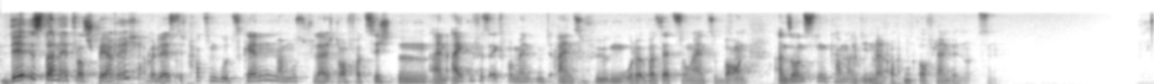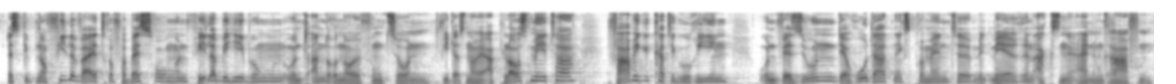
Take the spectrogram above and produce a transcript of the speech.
Der ist dann etwas sperrig, aber der lässt sich trotzdem gut scannen. Man muss vielleicht darauf verzichten, ein Icon fürs Experiment mit einzufügen oder Übersetzung einzubauen. Ansonsten kann man den dann auch gut offline benutzen. Es gibt noch viele weitere Verbesserungen, Fehlerbehebungen und andere neue Funktionen, wie das neue Applausmeter, farbige Kategorien und Versionen der Rohdatenexperimente mit mehreren Achsen in einem Graphen.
